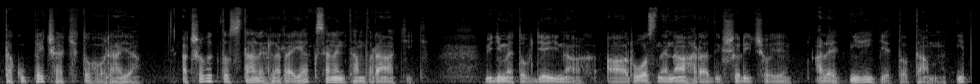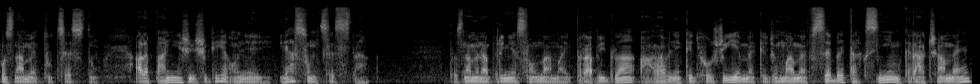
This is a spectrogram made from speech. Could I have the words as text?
takú pečať toho raja. A človek to stále hľadá, jak sa len tam vrátiť. Vidíme to v dejinách a rôzne náhrady, všeličo je. Ale nejde to tam. Nepoznáme tú cestu. Ale Pán Ježiš vie o nej. Ja som cesta. To znamená, priniesol nám aj pravidla a hlavne keď ho žijeme, keď ho máme v sebe, tak s ním kráčame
